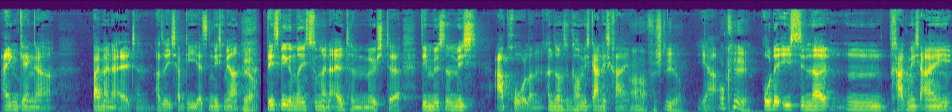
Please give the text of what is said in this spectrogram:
Eingänge bei meinen Eltern. Also ich habe die jetzt nicht mehr. Ja. Deswegen, wenn ich zu meinen Eltern möchte, die müssen mich abholen. Ansonsten komme ich gar nicht rein. Ah, verstehe. Ja. Okay. Oder ich ne, trage mich ein.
